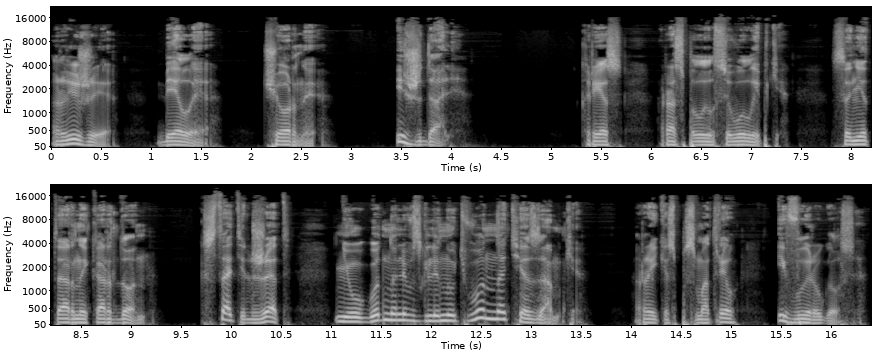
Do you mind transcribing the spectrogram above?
рыжие — белые, черные, и ждали. Крес расплылся в улыбке. Санитарный кордон. Кстати, Джет, не угодно ли взглянуть вон на те замки? Рейкес посмотрел и выругался.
